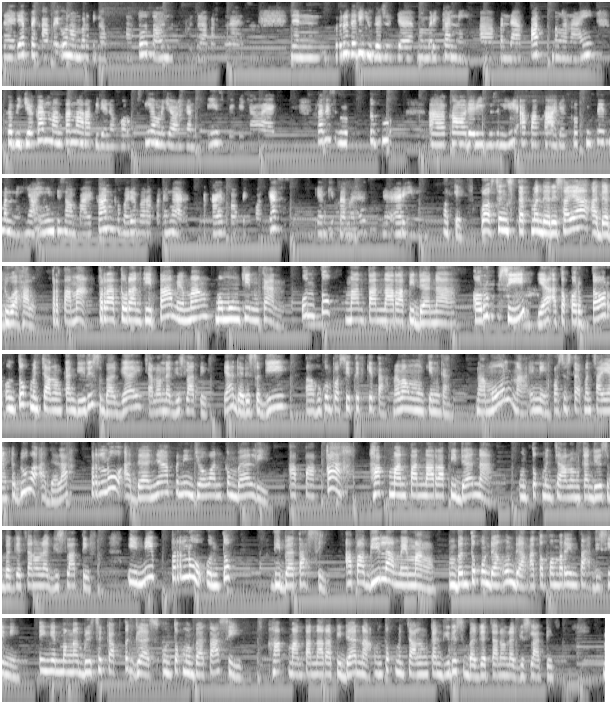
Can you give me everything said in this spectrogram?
terhadap PKPU nomor 31 tahun 2018. Dan baru tadi juga sudah memberikan nih uh, pendapat mengenai kebijakan mantan narapidana korupsi yang mencalonkan diri sebagai caleg. Tapi sebelum itu Bu, uh, kalau dari Ibu sendiri, apakah ada closing statement nih yang ingin disampaikan kepada para pendengar terkait topik podcast yang kita bahas hari ini? Oke, okay. closing statement dari saya ada dua hal. Pertama, peraturan kita memang memungkinkan untuk mantan narapidana korupsi ya atau koruptor untuk mencalonkan diri sebagai calon legislatif ya dari segi uh, hukum positif kita memang memungkinkan. Namun, nah ini closing statement saya yang kedua adalah perlu adanya peninjauan kembali apakah hak mantan narapidana untuk mencalonkan diri sebagai calon legislatif ini perlu untuk dibatasi. Apabila memang membentuk undang-undang atau pemerintah di sini ingin mengambil sikap tegas untuk membatasi hak mantan narapidana untuk mencalonkan diri sebagai calon legislatif,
